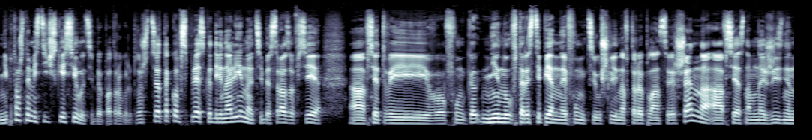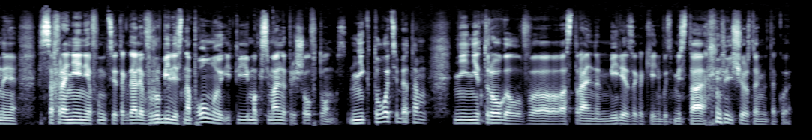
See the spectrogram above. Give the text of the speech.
Не потому что мистические силы тебя потрогали, потому что у тебя такой всплеск адреналина, тебе сразу все, а, все твои фун- не, ну, второстепенные функции ушли на второй план совершенно, а все основные жизненные сохранения функций и так далее врубились на полную, и ты максимально пришел в тонус. Никто тебя там не, не трогал в астральном мире за какие-нибудь места или еще что-нибудь такое.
